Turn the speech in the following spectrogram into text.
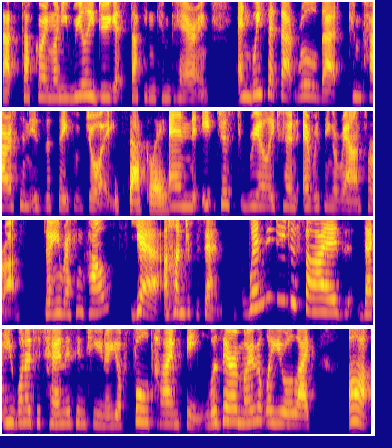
that stuff going on, you really do get stuck in comparing. And we set that rule that comparison is the thief of joy. Exactly. And it just really turned everything around for us. Don't you reckon, Carl? Yeah, 100%. When did you decide that you wanted to turn this into, you know, your full-time thing? Was there a moment where you were like, "Oh,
